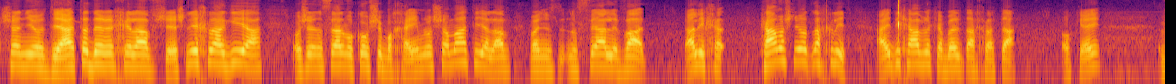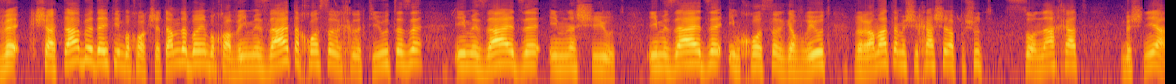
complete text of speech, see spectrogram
שאני יודע את הדרך אליו, שיש לי איך להגיע, או שאני נוסע למקום שבחיים לא שמעתי עליו ואני נוסע לבד. היה לי ח... כמה שניות להחליט, הייתי חייב לקבל את ההחלטה, אוקיי? וכשאתה בדייט עם בחורה, כשאתה מדבר עם בחורה והיא מזהה את החוסר החלטיות הזה, היא מזהה את זה עם נשיות. היא מזהה את זה עם חוסר גבריות, ורמת המשיכה שלה פשוט צונחת בשנייה.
